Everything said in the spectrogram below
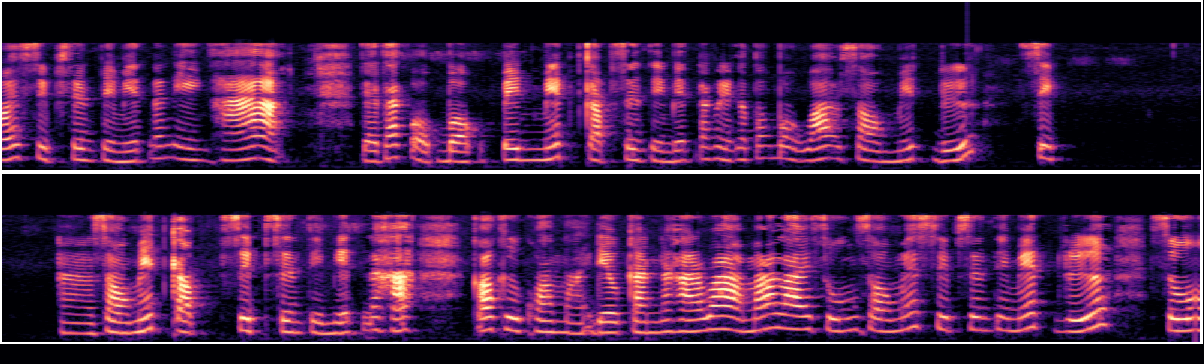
210เซนติเมตรนั่นเองค่ะ แต่ถ้าเกิดบอกเป็นเมตรกับเซนติเมตรนักเรียนก็ต้องบอกว่า 2 เมตรหรือ 10 2 เมตรกับ 10 เซนติเมตรนะคะ ก็คือความหมายเดียวกันนะคะว่าม้าลายสูง 2 เมตร 10 เซนติเมตรหรือสูง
